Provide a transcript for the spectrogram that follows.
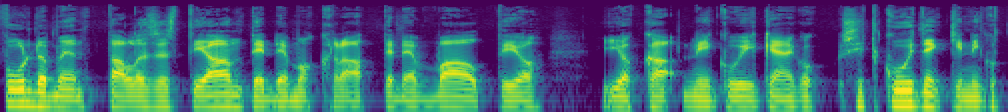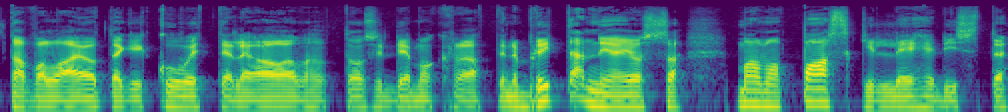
fundamentaalisesti antidemokraattinen valtio, joka niinku ikään kuin sit kuitenkin niinku tavallaan jotenkin kuvittelee olevansa tosi demokraattinen. Britannia, jossa maailman paskin lehdistö,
